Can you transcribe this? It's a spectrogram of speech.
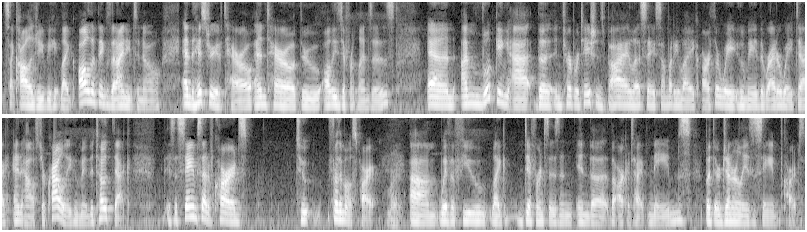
psychology, like all the things that I need to know, and the history of tarot and tarot through all these different lenses. And I'm looking at the interpretations by, let's say, somebody like Arthur Waite, who made the Rider Waite deck, and Aleister Crowley, who made the Thoth deck. It's the same set of cards, to for the most part, Right. um, with a few like differences in in the the archetype names, but they're generally the same cards.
